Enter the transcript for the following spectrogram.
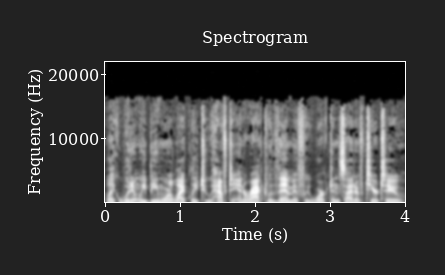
Like, wouldn't we be more likely to have to interact with them if we worked inside of Tier 2?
